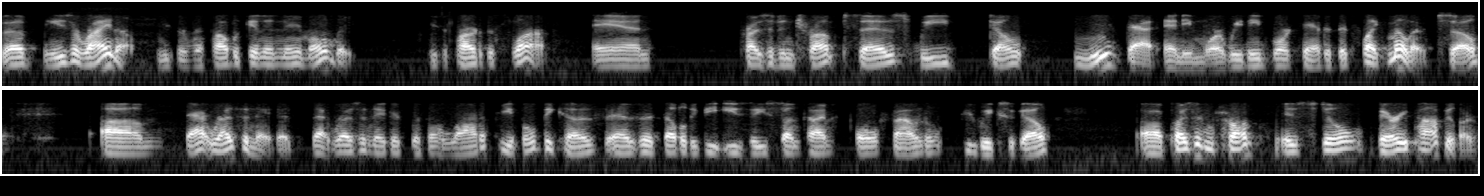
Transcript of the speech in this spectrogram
uh, he's a rhino. He's a Republican in name only. He's a part of the swamp. And President Trump says we don't need that anymore. We need more candidates like Miller. So um, that resonated. That resonated with a lot of people because, as a WBEZ Sun Times poll found a few weeks ago, uh, President Trump is still very popular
